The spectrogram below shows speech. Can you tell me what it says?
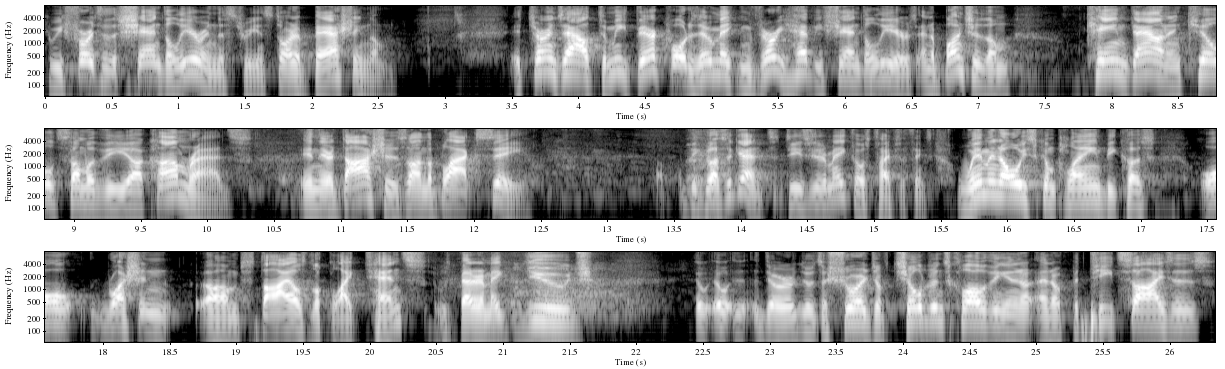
he referred to the chandelier industry and started bashing them. It turns out, to meet their quotas, they were making very heavy chandeliers, and a bunch of them came down and killed some of the uh, comrades in their dachas on the Black Sea. Because, again, it's easier to make those types of things. Women always complain because all Russian um, styles look like tents. It was better to make huge. It, it, there, there, was a shortage of children's clothing and, and, of petite sizes.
